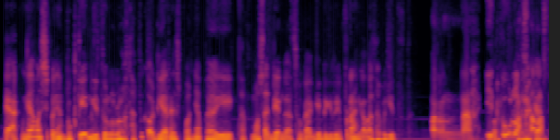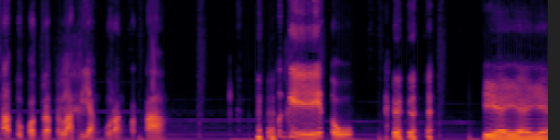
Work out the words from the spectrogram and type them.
kayak akunya masih pengen buktiin gitu loh, tapi kok dia responnya baik tapi masa dia nggak suka gini-gini pernah nggak mas begitu Pernah itulah pernah salah kan? satu kodrat lelaki yang kurang peka. Begitu. iya iya iya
